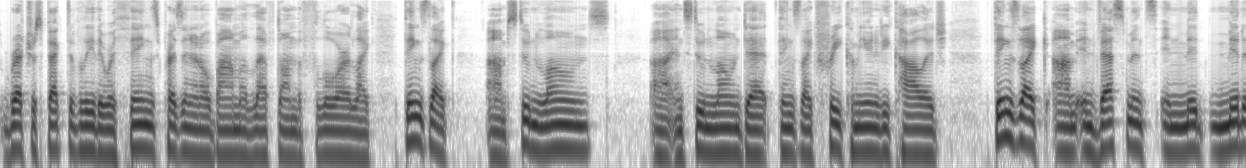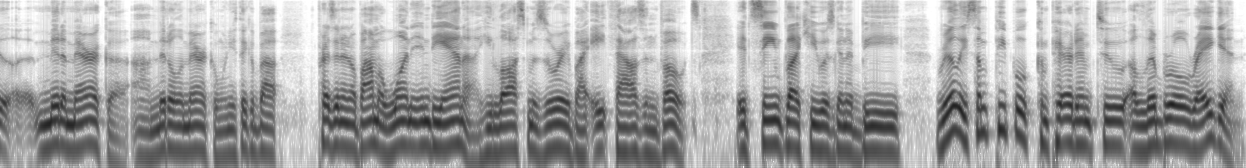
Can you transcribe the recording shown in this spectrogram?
retrospectively there were things president obama left on the floor like things like um, student loans uh, and student loan debt things like free community college things like um, investments in mid mid mid america uh, middle america when you think about President Obama won Indiana. He lost Missouri by 8,000 votes. It seemed like he was going to be really, some people compared him to a liberal Reagan.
